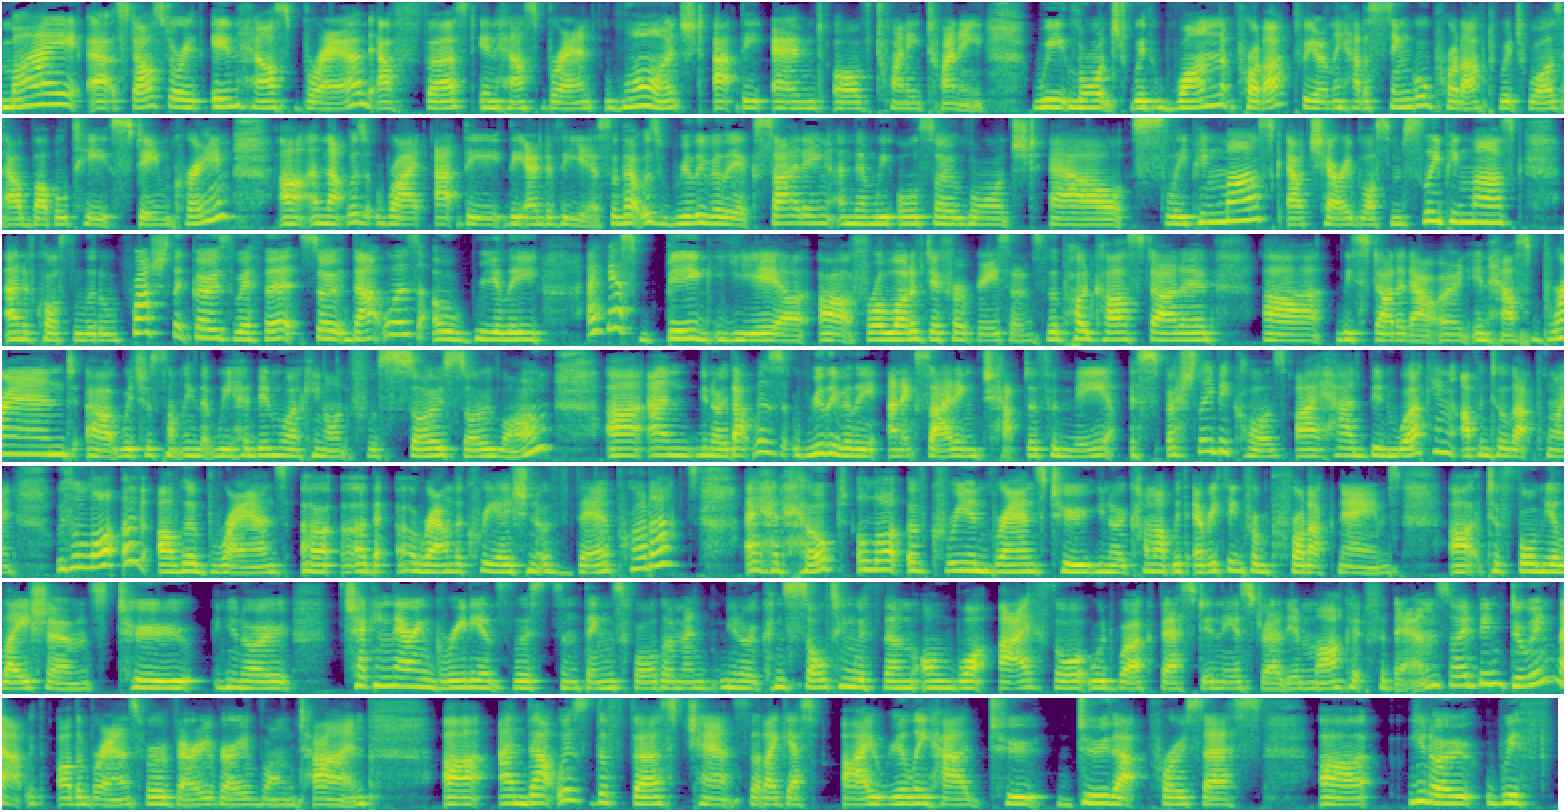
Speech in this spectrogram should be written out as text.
my uh, Style Story in house brand, our first in house brand, launched at the end of 2020. We launched with one product. We only had a single product, which was our bubble tea steam cream. Uh, and that was right at the, the end of the year. So that was really, really exciting. And then we also launched our sleeping mask, our cherry blossom sleeping mask, and of course, the little brush that goes with it. So that was a really, I guess, big year uh, for a lot of different reasons. The podcast started, uh, we started our own in house brand, uh, which was something that we had been working on for so, so long. Uh, and, you know, that was really, really an exciting chapter for me, especially because I had been working up until that point with a lot of other brands uh, around the creation of their products. I had helped a lot of Korean brands to, you know, come up with everything from product names uh, to formulations to you know, checking their ingredients lists and things for them and, you know, consulting with them on what I thought would work best in the Australian market for them. So I'd been doing that with other brands for a very, very long time. Uh, and that was the first chance that I guess I really had to do that process, uh, you know, with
